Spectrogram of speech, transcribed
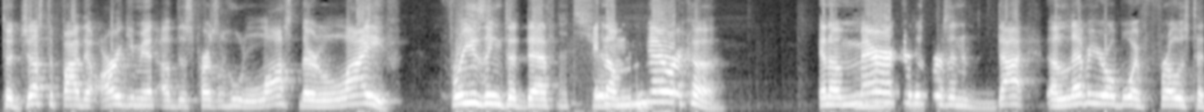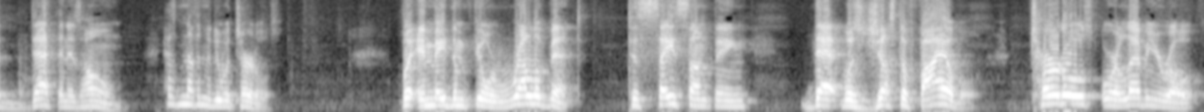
to justify the argument of this person who lost their life freezing to death in. America. In hmm. America, this person died. 11 year old boy froze to death in his home. Has nothing to do with turtles. But it made them feel relevant to say something that was justifiable. Turtles or 11 year old.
